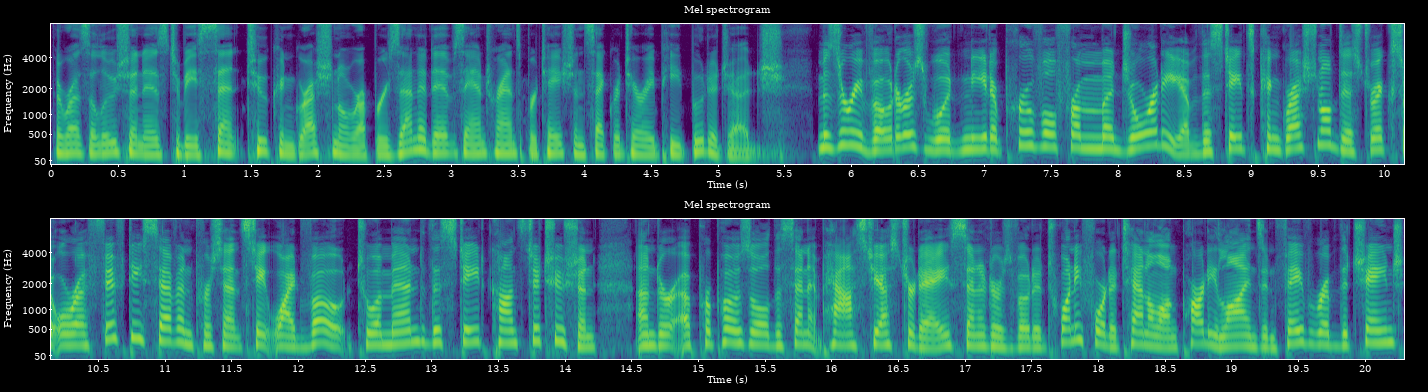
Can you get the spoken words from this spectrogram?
The resolution is to be sent to congressional representatives and Transportation Secretary Pete Buttigieg. Missouri voters would need approval from a majority of the state's congressional districts or a 57% statewide vote to amend the state constitution under a proposal the Senate passed yesterday. Senators voted 24 to 10 along party lines in favor of the change,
